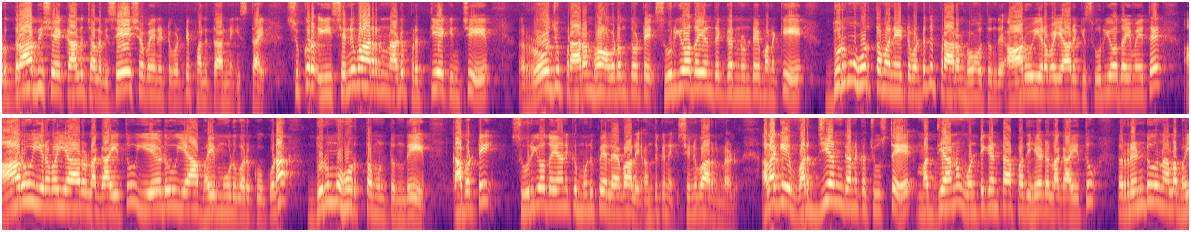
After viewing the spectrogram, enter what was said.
రుద్రాభిషేకాలు చాలా విశేషమైనటువంటి ఫలితాన్ని ఇస్తాయి. శుక్ర ఈ శనివారం నాడు ప్రత్యేకించి రోజు ప్రారంభం అవడంతో సూర్యోదయం దగ్గర నుండే మనకి దుర్ముహూర్తం అనేటువంటిది ప్రారంభమవుతుంది. ఆరు ఇరవై ఆరుకి సూర్యోదయం అయితే ఆరు ఇరవై ఆరు లగాయితూ ఏడు యాభై మూడు వరకు కూడా దుర్ముహూర్తం ఉంటుంది. కాబట్టి సూర్యోదయానికి మునిపే లేవాలి అందుకని శనివారం నాడు. అలాగే వర్జ్యం గనక చూస్తే మధ్యాహ్నం ఒంటి గంట పదిహేడు లగాయతు రెండు నలభై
